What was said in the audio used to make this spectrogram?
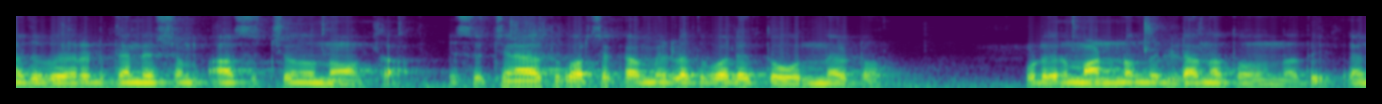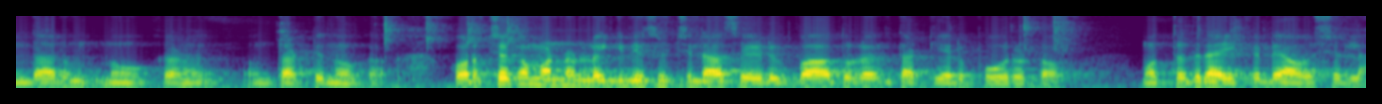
അത് വേറെടുത്തതിന് ശേഷം ആ സ്വിച്ച് ഒന്ന് നോക്കാം. ഈ സ്വിച്ചിനകത്ത് കുറച്ച് കമ്മിയുള്ളതുപോലെ തോന്നുന്നത് കേട്ടോ. കൂടുതൽ മണ്ണൊന്നും ഇല്ലയെന്നാണ് തോന്നുന്നത്. എന്തായാലും നോക്കുകയാണ് ഒന്ന് തട്ടി നോക്കാം. കുറച്ചൊക്കെ മണ്ണുണ്ടെങ്കിൽ ഈ സ്വിച്ചിന്റെ ആ സൈഡ് ഭാഗത്തൂടെ ഒന്ന് തട്ടിയാൽ പോരും കേട്ടോ. മൊത്തത്തിൽ അയക്കേണ്ട ആവശ്യമില്ല.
